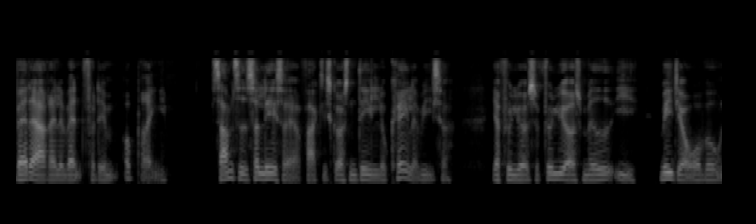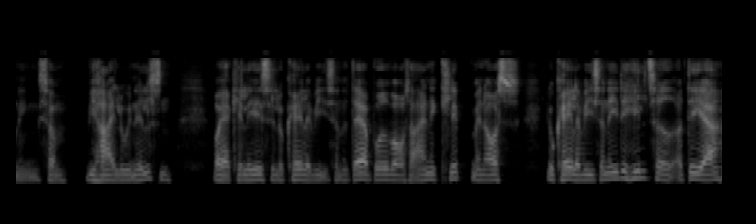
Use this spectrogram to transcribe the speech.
hvad der er relevant for dem at bringe. Samtidig så læser jeg faktisk også en del lokalaviser. Jeg følger selvfølgelig også med i medieovervågningen, som vi har i Louis Nielsen, hvor jeg kan læse lokalaviserne. Der er både vores egne klip, men også lokalaviserne i det hele taget, og det er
